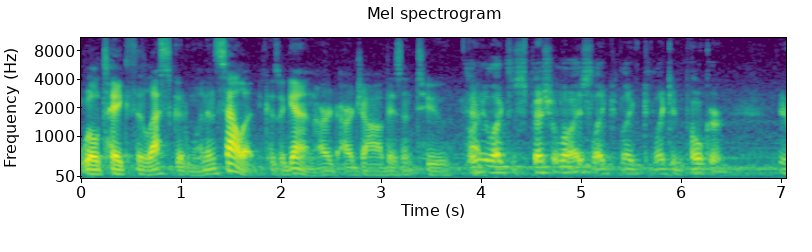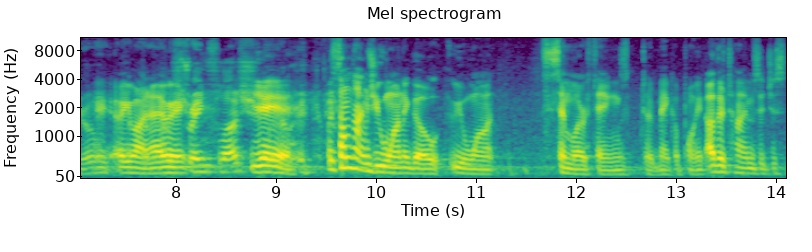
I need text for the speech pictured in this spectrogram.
We'll take the less good one and sell it because again, our, our job isn't to. Don't you like to specialize, like, like, like in poker, you know? Oh, you want- a- a mean- Straight flush? Yeah, yeah. know? But sometimes you want to go, you want similar things to make a point. Other times it just,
